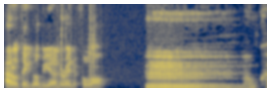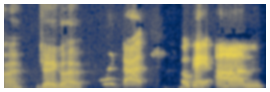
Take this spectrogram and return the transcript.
I don't think he'll be underrated for long. Hmm. okay. Jay, go ahead. I like that. Okay. Um,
